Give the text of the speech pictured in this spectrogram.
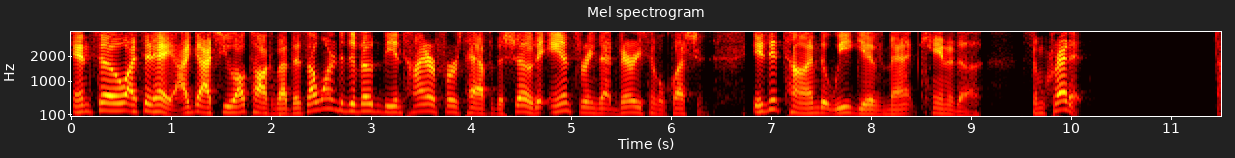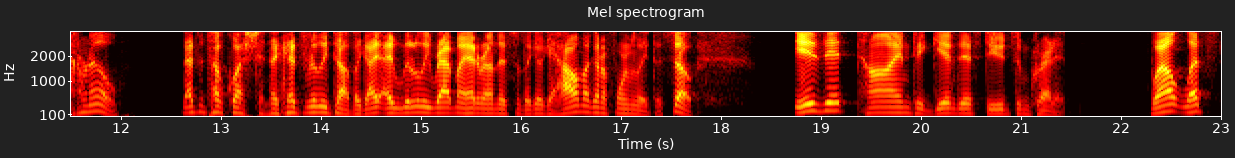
And so I said, Hey, I got you. I'll talk about this. I wanted to devote the entire first half of the show to answering that very simple question Is it time that we give Matt Canada some credit? I don't know. That's a tough question. Like, that's really tough. Like, I, I literally wrapped my head around this. was like, okay, how am I going to formulate this? So, is it time to give this dude some credit? Well, let's,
